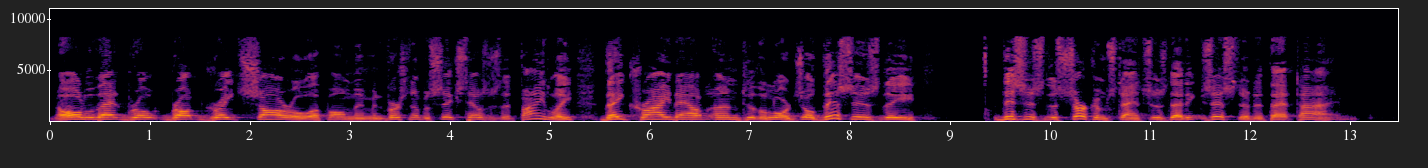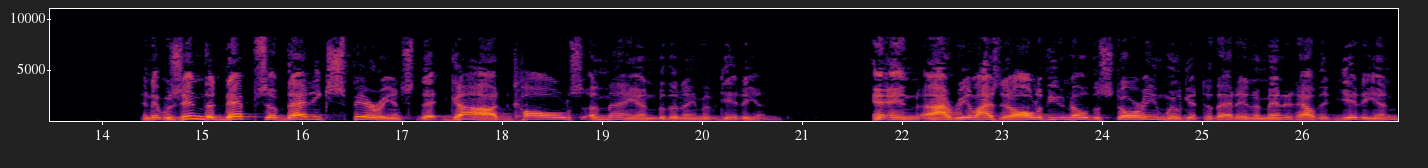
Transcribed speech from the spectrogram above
And all of that brought, great sorrow upon them. And verse number six tells us that finally they cried out unto the Lord. So this is the, this is the circumstances that existed at that time. And it was in the depths of that experience that God calls a man by the name of Gideon. And, I realize that all of you know the story, and we'll get to that in a minute, how that Gideon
